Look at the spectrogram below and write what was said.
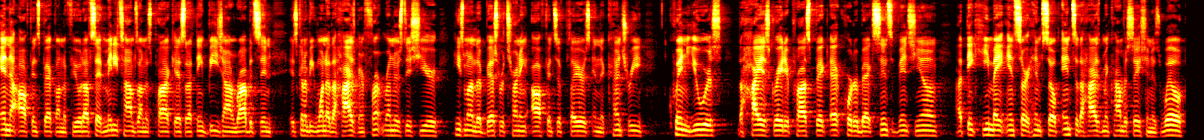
and the offense back on the field. I've said many times on this podcast that I think Bijan Robinson is going to be one of the Heisman frontrunners this year. He's one of the best returning offensive players in the country. Quinn Ewers the highest graded prospect at quarterback since Vince Young. I think he may insert himself into the Heisman conversation as well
